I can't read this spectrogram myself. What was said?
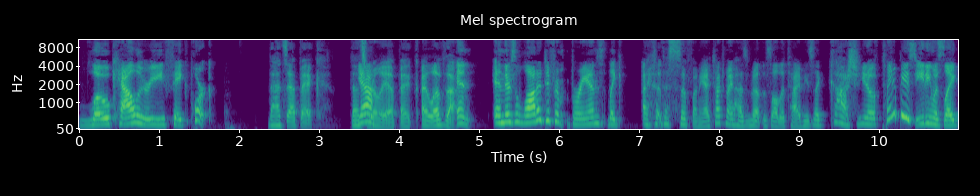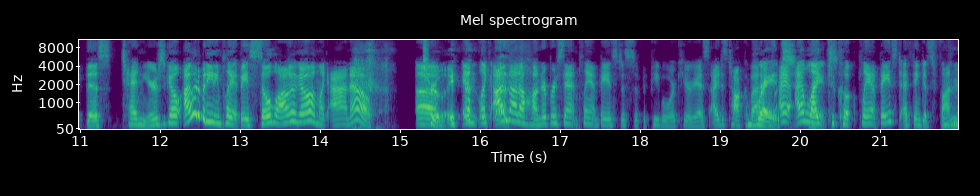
low calorie fake pork. That's epic. That's Yeah. really epic. I love that. and and there's a lot of different brands like I, that's so funny. I talk to my husband about this all the time. He's like, "Gosh, you know, if plant-based eating was like this 10 years ago, I would have been eating plant-based so long ago." I'm like, "I know." Um, Truly. and like I'm not 100% plant-based just if people were curious. I just talk about Right, it. I, I like right. to cook plant-based. I think it's fun Mhm.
